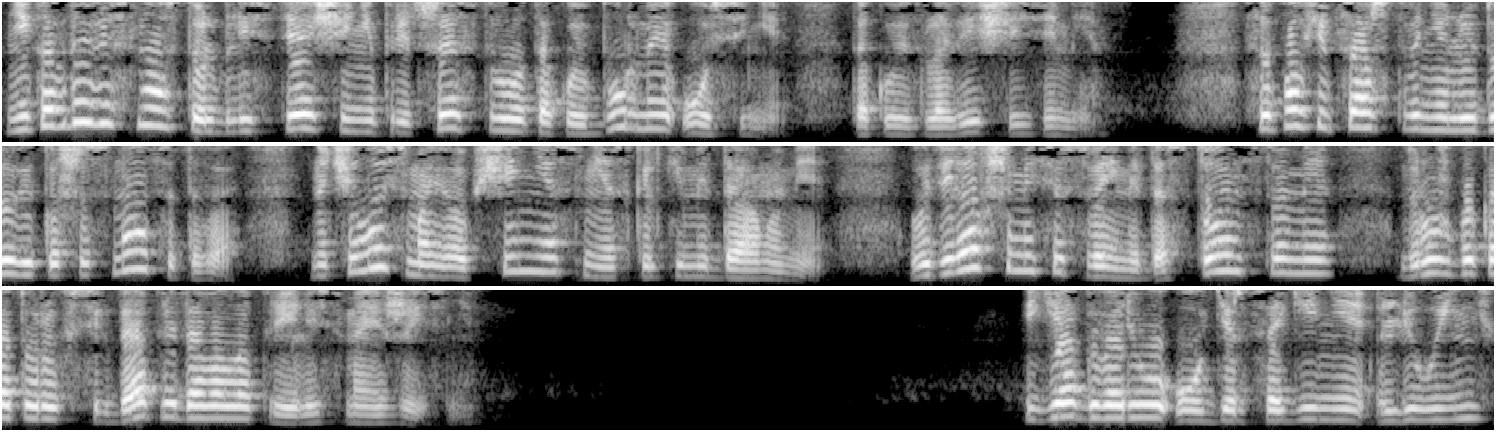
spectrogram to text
Никогда весна столь блестящей не предшествовала такой бурной осени, такой зловещей зиме. С эпохи царствования Людовика XVI началось мое общение с несколькими дамами, выделявшимися своими достоинствами, дружба которых всегда придавала прелесть моей жизни. Я говорю о герцогине Люинь,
